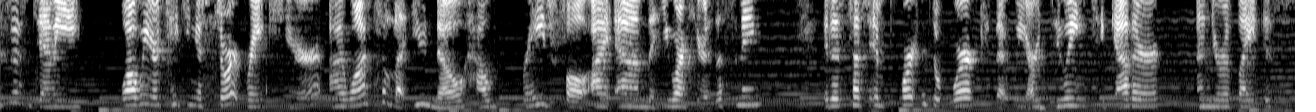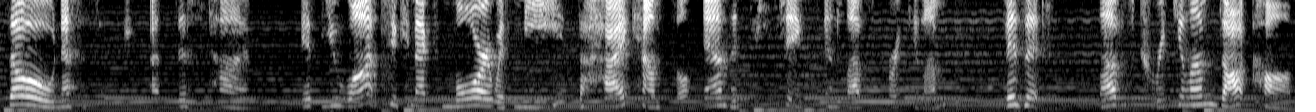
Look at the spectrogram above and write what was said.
This is Jenny. While we are taking a short break here, I want to let you know how grateful I am that you are here listening it is such important work that we are doing together, and your light is so necessary at this time. If you want to connect more with me, the High Council, and the teachings in Love's Curriculum, visit lovescurriculum.com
